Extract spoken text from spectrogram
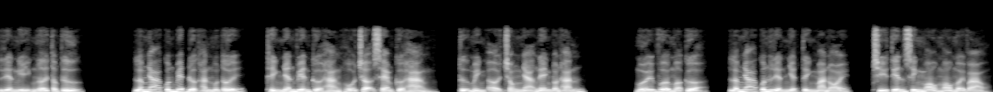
liền nghỉ ngơi tâm tư. Lâm Nhã quân biết được hắn muốn tới, thỉnh nhân viên cửa hàng hỗ trợ xem cửa hàng, tự mình ở trong nhà nên đón hắn. Mới vừa mở cửa, Lâm Nhã quân liền nhiệt tình mà nói, chỉ tiên sinh mau mau mời vào.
